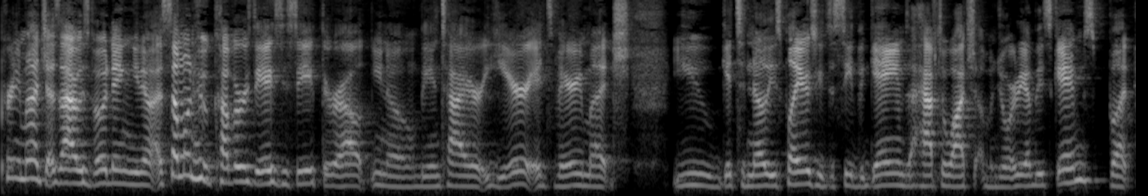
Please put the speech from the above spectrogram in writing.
Pretty much as I was voting, you know, as someone who covers the ACC throughout, you know, the entire year, it's very much you get to know these players, you get to see the games. I have to watch a majority of these games, but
